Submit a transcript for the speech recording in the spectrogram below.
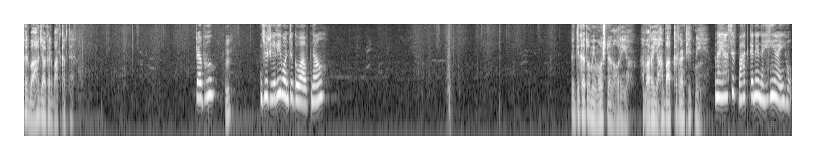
फिर बाहर जाकर बात करते हैं। Prabhu? You really want to go out now Ritika तुम इमोशनल हो रही हो। हमारा यहाँ बात करना ठीक नहीं है। मैं यहाँ सिर्फ़ बात करने नहीं आई हूँ।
